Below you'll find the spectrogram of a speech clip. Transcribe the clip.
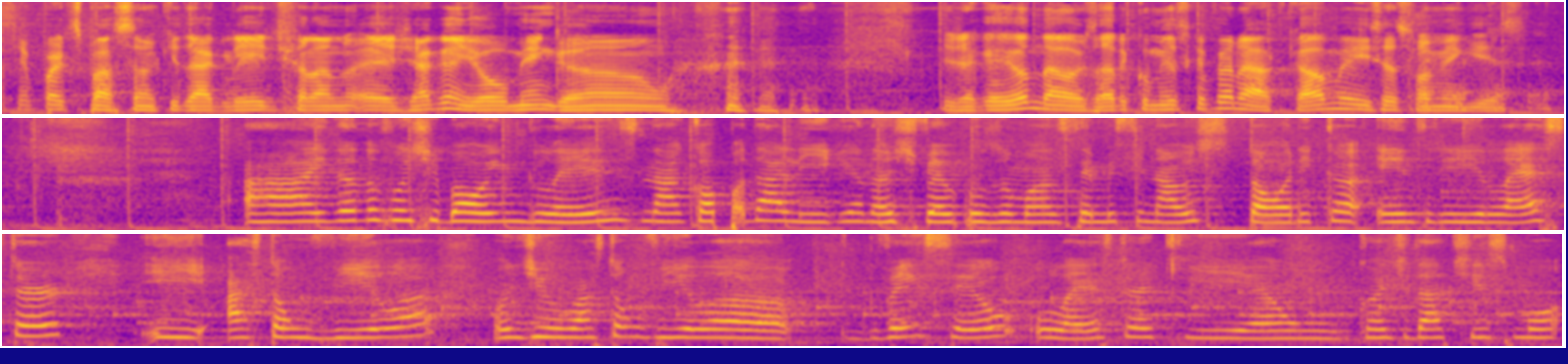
Sem participação aqui da Gleide falando, é, já ganhou o Mengão. Já ganhou não, já no começo do campeonato. Calma aí, seus flamenguistas. Ainda no futebol inglês, na Copa da Liga, nós tivemos uma semifinal histórica entre Leicester e Aston Villa, onde o Aston Villa venceu o Leicester, que é um candidatíssimo,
